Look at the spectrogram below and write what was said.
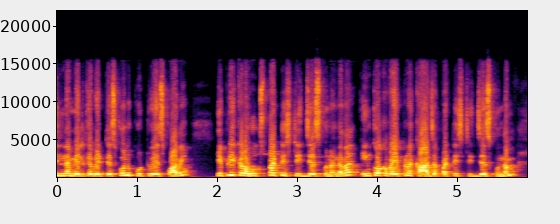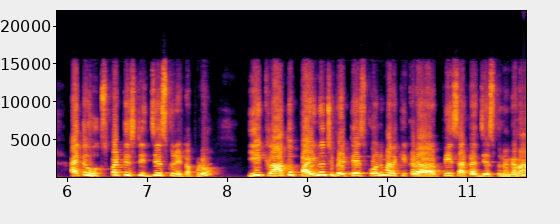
చిన్న మెలిక పెట్టేసుకొని కుట్టు వేసుకోవాలి. ఇప్పుడు ఇక్కడ హుక్స్ పట్టి స్టిచ్ చేసుకున్నాం కదా. ఇంకొక వైపున కాజా పట్టి స్టిచ్ చేసుకుందాం. అయితే హుక్స్ పట్టి స్టిచ్ చేసుకునేటప్పుడు ఈ క్లాత్ పైనుంచి పెట్టేసుకొని మనకి ఇక్కడ పీస్ అటాచ్ చేసుకున్నాం కదా.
